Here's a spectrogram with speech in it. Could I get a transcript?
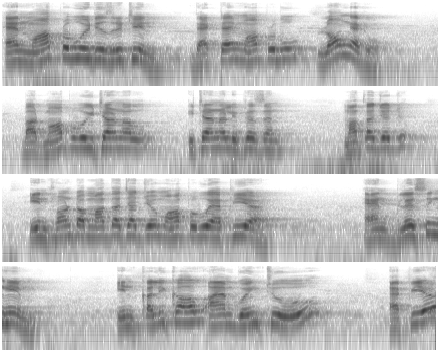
And Mahaprabhu, it is written, that time Mahaprabhu, long ago, but Mahaprabhu eternal, eternally present. Madhacharya, in front of Madhacharya, Mahaprabhu appeared and blessing him. In Kalikal, I am going to appear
